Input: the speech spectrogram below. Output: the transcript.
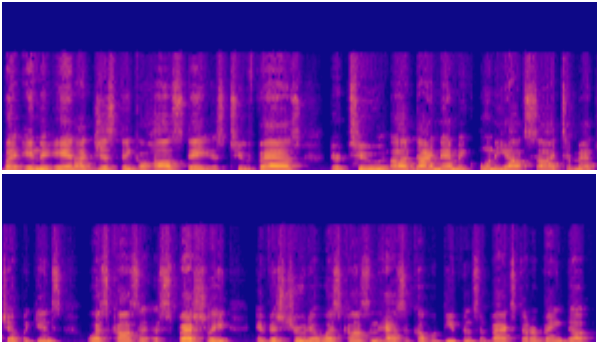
But in the end, I just think Ohio State is too fast. They're too uh, dynamic on the outside to match up against Wisconsin, especially if it's true that Wisconsin has a couple defensive backs that are banged up.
